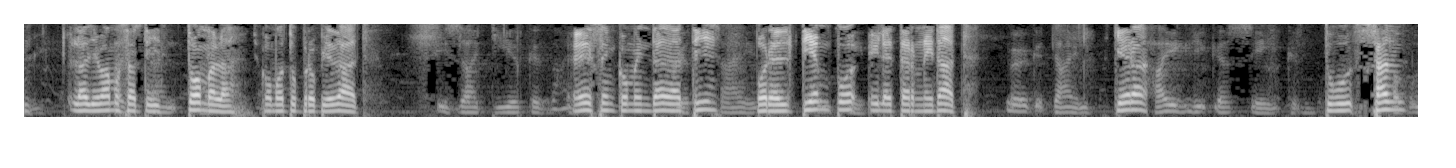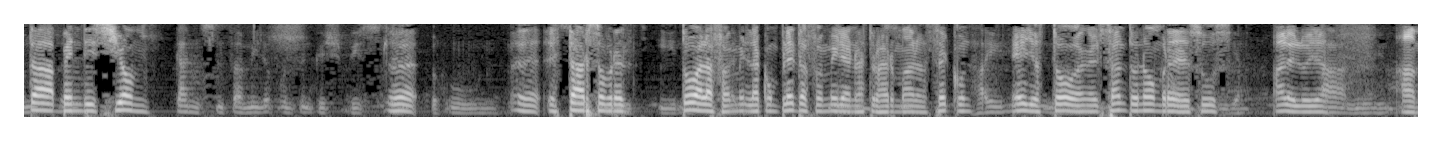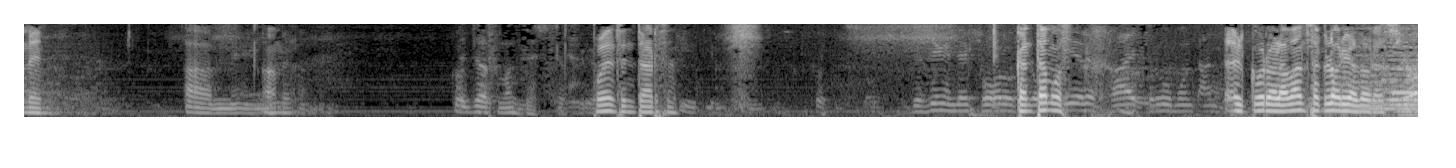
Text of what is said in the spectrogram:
la llevamos a ti. Tómala como tu propiedad. Es encomendada a ti por el tiempo y la eternidad. Quiera tu santa bendición eh, eh, estar sobre toda la familia, la completa familia de nuestros hermanos. Sé con ellos todos en el santo nombre de Jesús. Aleluya. Amén. Amén. Pueden sentarse. Cantamos el coro alabanza, gloria, adoración.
